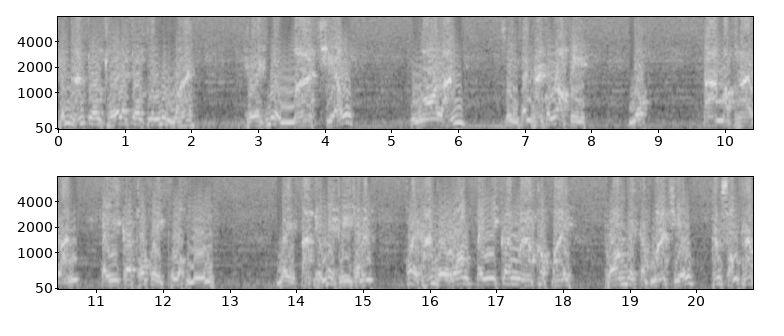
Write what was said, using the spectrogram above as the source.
เห็นฐานโจโฉและโจเจียงวุ่นวายเหตุด้วยมาเฉียว งอหลัง ซึ่งเป็นฐานของรอบปี ยก ตามมาภายหลังตีกระทบกับอีกพวกมืนเบ่งตัดเห็นได้ทีฉะนั้นค่อยฐานโหร้องตีกระนาบเข้าไป พร้อมด้วยกับม้าเฉียวทั้งสองทัพ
